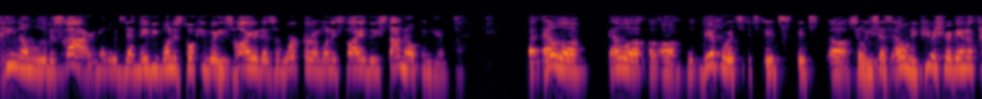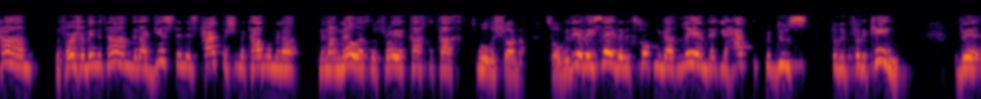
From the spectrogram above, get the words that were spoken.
chinam lebeschar. In other words, that maybe one is talking where he's hired as a worker and one is hired that he's stam helping him. Uh, Ella, Ella, uh, uh, therefore it's, it's, it's, it's, uh, so he says, Ella mi pirish tam, the first Rabbeinu Tam that Agistin is karkash mekabel mina mina melech lefreya kach kach. So over there they say that it's talking about land that you have to produce for the for the king. Uh,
